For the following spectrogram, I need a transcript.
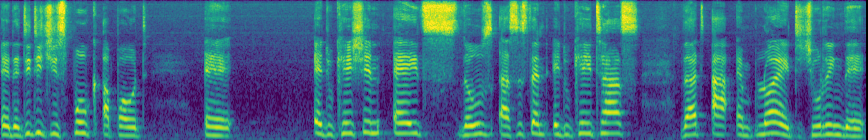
uh, the DDG spoke about uh, education aides, those assistant educators that are employed during the,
